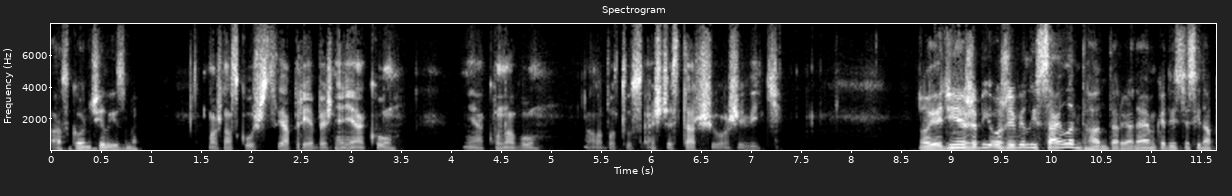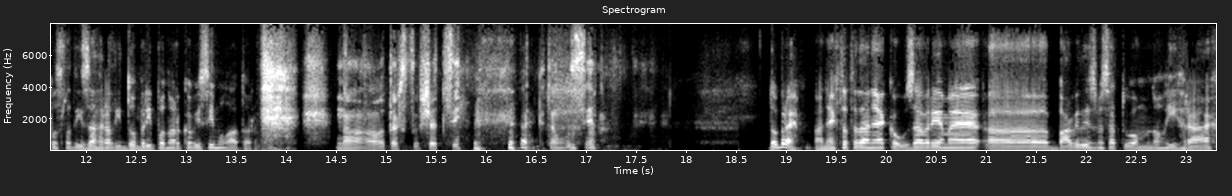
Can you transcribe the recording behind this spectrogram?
a skončili sme. Možno skúš si a priebežne nejakú, nejakú novú, alebo tu ešte staršiu oživiť. No jedine, že by oživili Silent Hunter. Ja neviem, kedy ste si naposledy zahrali dobrý ponorkový simulátor. No, ale to chcú všetci. tak to musia. Dobre, a nech to teda nejako uzavrieme. Uh, bavili sme sa tu o mnohých hrách.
